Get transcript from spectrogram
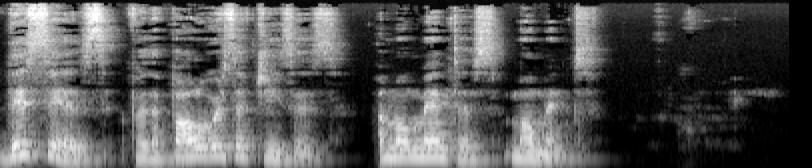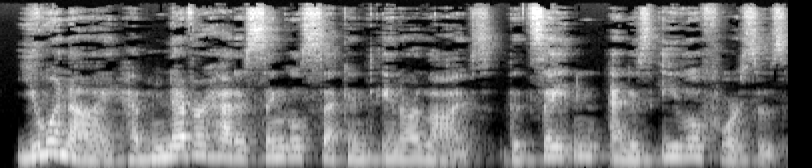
This is, for the followers of Jesus, a momentous moment. You and I have never had a single second in our lives that Satan and his evil forces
